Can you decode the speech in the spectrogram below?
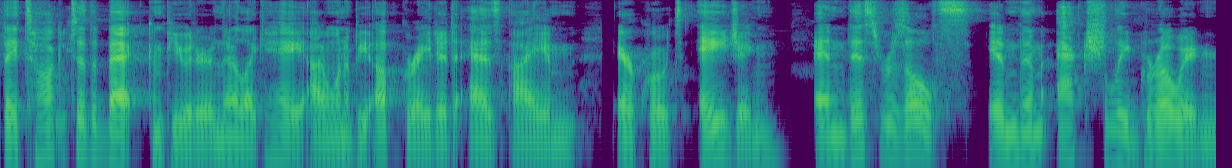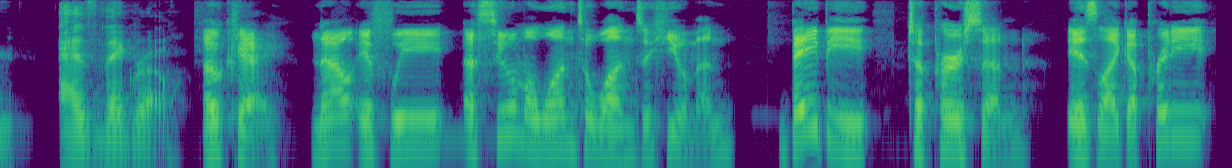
they talk to the bat computer and they're like, "Hey, I want to be upgraded as I am air quotes aging," and this results in them actually growing as they grow. Okay. Now, if we assume a one to one to human, baby to person is like a pretty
